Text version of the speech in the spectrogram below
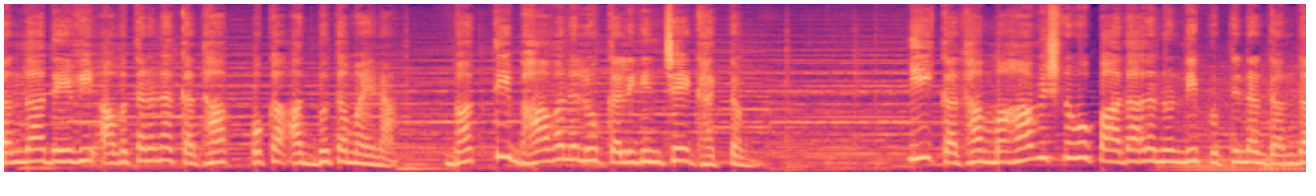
గంగాదేవి అవతరణ కథ ఒక అద్భుతమైన భక్తి భావనలు కలిగించే ఘట్టం. ఈ కథ మహావిష్ణువు పాదాల నుండి పుట్టిన గంగ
